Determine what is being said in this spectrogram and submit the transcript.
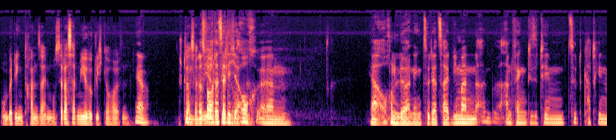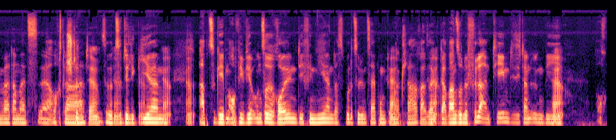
unbedingt dran sein musste. Das hat mir wirklich geholfen. Ja, stimmt. Das, das war auch tatsächlich auch, ähm, ja, auch ein Learning zu der Zeit, wie man anfängt, diese Themen zu, Katrin war damals äh, auch da, stimmt, ja, so ja, zu delegieren, ja, abzugeben, auch wie wir unsere Rollen definieren, das wurde zu dem Zeitpunkt immer klarer. Also da waren so eine Fülle an Themen, die sich dann irgendwie auch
